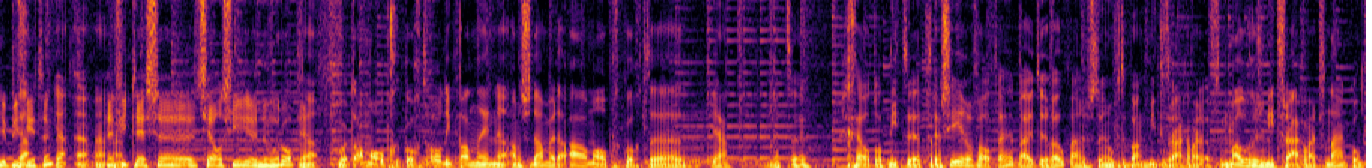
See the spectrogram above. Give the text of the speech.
eh, bezitten. Ja, ja, ja, En ja. Vitesse, eh, Chelsea, eh, noem maar op. Ja, wordt allemaal opgekocht. Al die panden in eh, Amsterdam werden allemaal opgekocht eh, ja, met eh, geld wat niet te traceren valt hè, buiten Europa. Dus dan hoeft de bank niet te vragen waar, of dan mogen ze niet vragen waar het vandaan komt.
